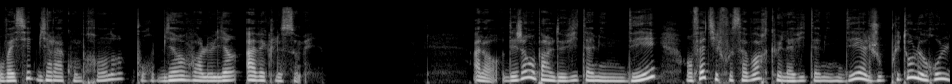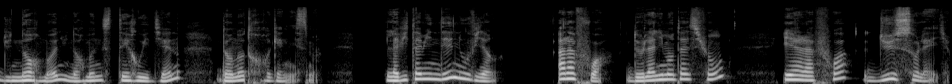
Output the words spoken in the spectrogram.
On va essayer de bien la comprendre pour bien voir le lien avec le sommeil. Alors déjà on parle de vitamine D, en fait il faut savoir que la vitamine D elle joue plutôt le rôle d'une hormone, une hormone stéroïdienne dans notre organisme. La vitamine D nous vient à la fois de l'alimentation, et à la fois du soleil.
